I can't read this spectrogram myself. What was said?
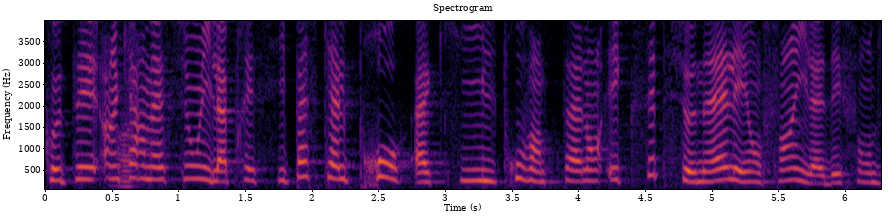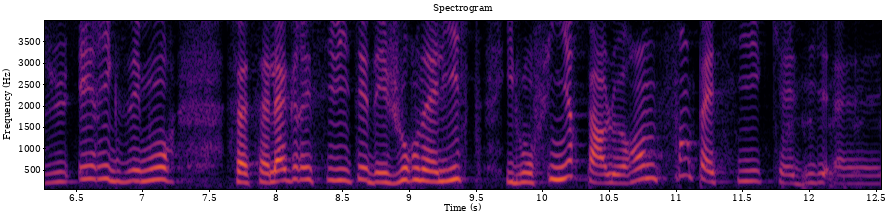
Côté incarnation, il apprécie Pascal Pro, à qui il trouve un talent exceptionnel. Et enfin, il a défendu Éric Zemmour face à l'agressivité des journalistes. Ils vont finir par le rendre sympathique, a dit. euh,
